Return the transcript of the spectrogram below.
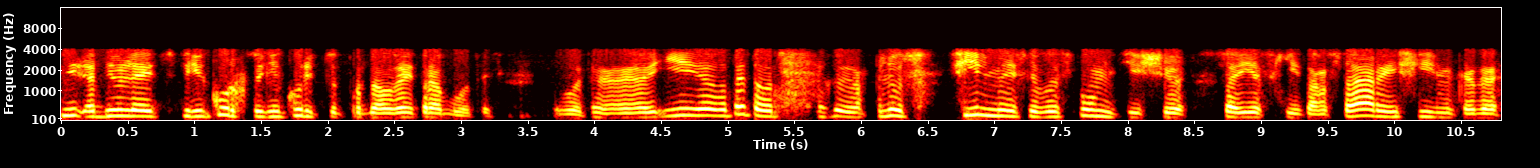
Да? Объявляется перекур, кто не курит, тот продолжает работать. Вот. Э, и вот это вот э, плюс фильмы, если вы вспомните еще советские там старые фильмы, когда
